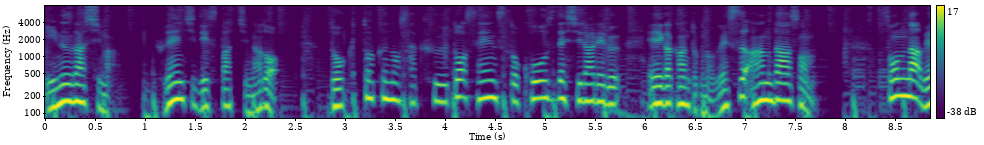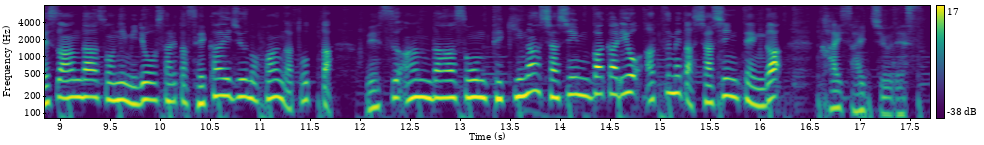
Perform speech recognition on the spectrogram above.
犬ヶ島フレンチ・ディスパッチなど独特の作風とセンスと構図で知られる映画監督のウェス・アンダーソン。そんなウェス・アンダーソンに魅了された世界中のファンが撮ったウェス・アンダーソン的な写真ばかりを集めた写真展が開催中です。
